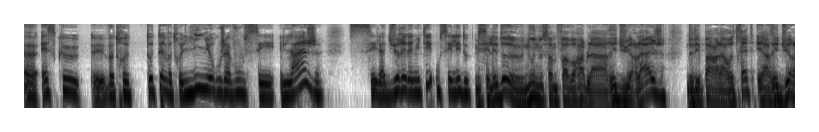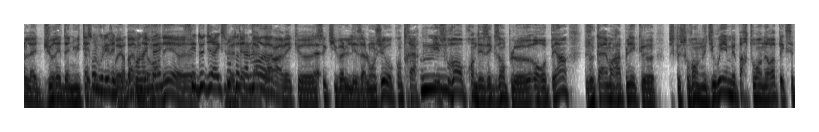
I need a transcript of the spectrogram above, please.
Euh, Est-ce que votre totem, votre ligne rouge à vous, c'est l'âge, c'est la durée d'annuité ou c'est les deux? Mais c'est les deux. Nous, nous sommes favorables à réduire l'âge de départ à la retraite et à réduire la durée d'annuité. De toute façon, vous réduire. Donc, en me effet, demander, euh, ces deux directions totalement, d'accord euh, avec euh, ceux qui veulent les allonger, au contraire. Hmm. Et souvent, on prend des exemples européens. Je veux quand même rappeler que, parce que souvent on nous dit oui, mais partout en Europe, etc.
